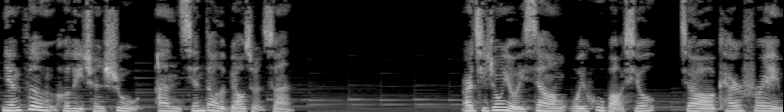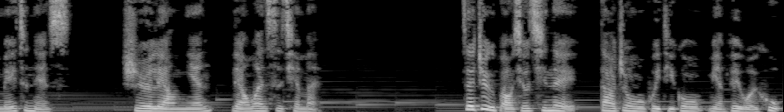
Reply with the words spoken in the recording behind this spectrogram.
年份和里程数按先到的标准算，而其中有一项维护保修叫 Carefree Maintenance，是两年两万四千迈。在这个保修期内，大众会提供免费维护。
